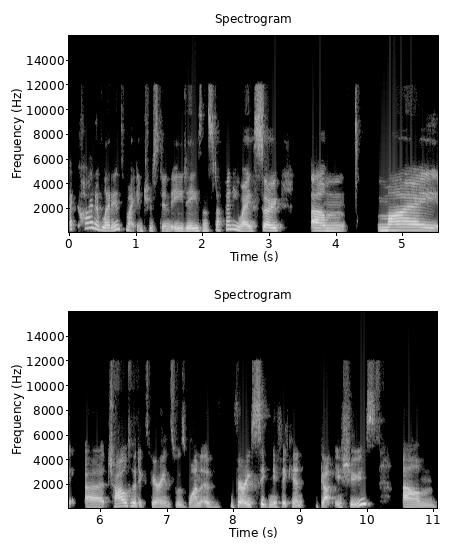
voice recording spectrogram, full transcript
it kind of led into my interest in EDs and stuff anyway. So um my uh, childhood experience was one of very significant gut issues. Um,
